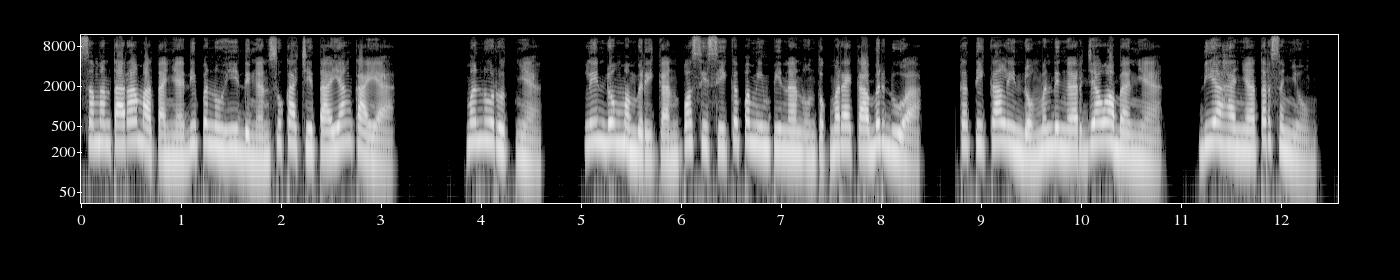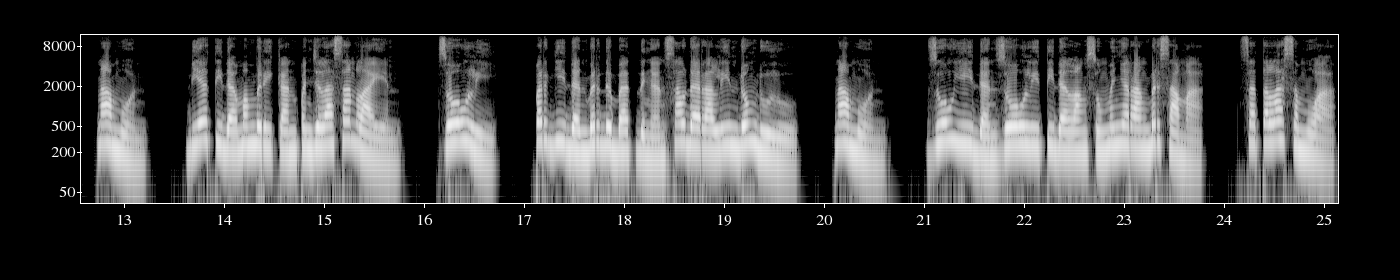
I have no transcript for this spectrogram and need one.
sementara matanya dipenuhi dengan sukacita yang kaya. Menurutnya, Lindong memberikan posisi kepemimpinan untuk mereka berdua. Ketika Lindong mendengar jawabannya, dia hanya tersenyum. Namun, dia tidak memberikan penjelasan lain. Zhou Li, pergi dan berdebat dengan saudara Lindong dulu. Namun, Zhou Yi dan Zhou Li tidak langsung menyerang bersama. Setelah semua,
